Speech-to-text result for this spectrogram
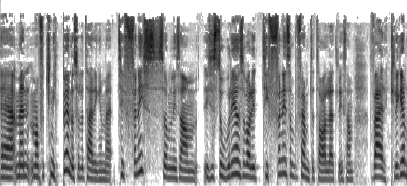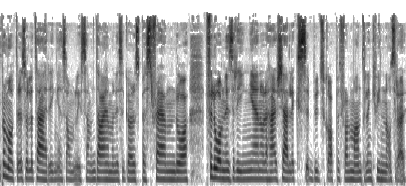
Eh, men man förknippar ju ändå solitärringen med Tiffany's som liksom, i historien så var det Tiffany som på 50-talet liksom verkligen promotade solitärringen som liksom Diamond is a girl's best friend och förlovningsringen och det här kärleksbudskapet från en man till en kvinna och sådär.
